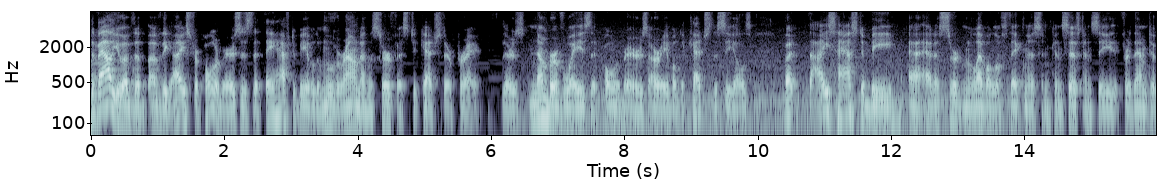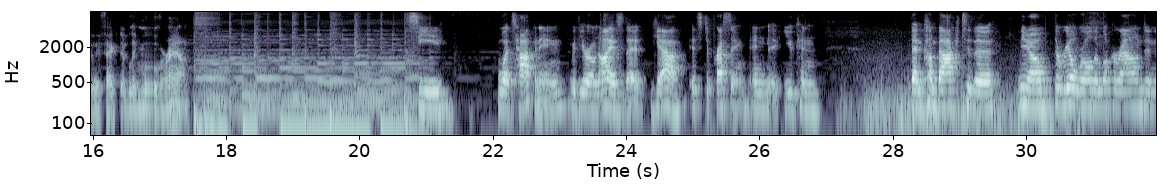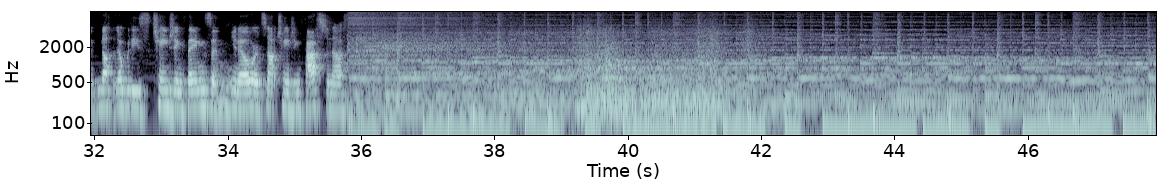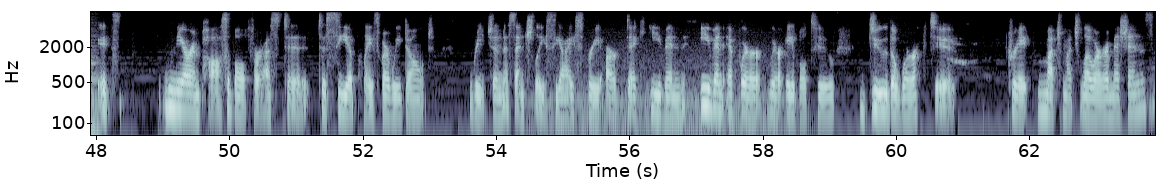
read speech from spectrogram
The value of the of the ice for polar bears is that they have to be able to move around on the surface to catch their prey. There's a number of ways that polar bears are able to catch the seals, but the ice has to be uh, at a certain level of thickness and consistency for them to effectively move around. See what's happening with your own eyes that yeah, it's depressing and you can then come back to the you know the real world and look around and nobody's changing things and you know or it's not changing fast enough. It's near impossible for us to to see a place where we don't reach an essentially sea ice free arctic even even if we're we're able to do the work to create much much lower emissions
